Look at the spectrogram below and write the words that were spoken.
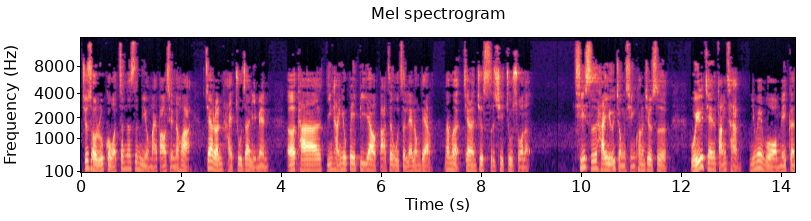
就是说，如果我真的是没有买保险的话，家人还住在里面，而他银行又被必要把这屋子勒弄掉。那么家人就失去住所了。其实还有一种情况就是，我有一间房产，因为我没跟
